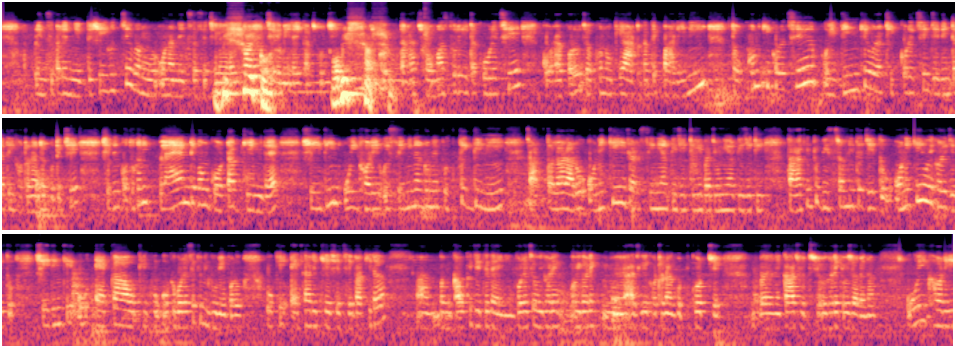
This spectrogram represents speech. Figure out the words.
প্রিন্সিপালের নির্দেশেই হচ্ছে এবং ওনার নেক্সাসের ছেলেমেয়েরাই ছেলে মেয়েরাই কাজ করছে। অবিশ্বাস্য। তারা ছ মাস ধরে এটা করেছে। করার পরেও যখন ওকে আটকাতে পারেনি তখন কি করেছে? ওই দিনকে ওরা ঠিক করেছে যে দিনটাতে এই ঘটনাটা ঘটেছে সেদিন কতখানি প্ল্যান্ড এবং গট আপ গেম দেয়। সেই দিন ওই ঘরে ওই সেমিনার রুমে প্রত্যেক দিনই চারতলার আরও অনেকেই যারা সিনিয়র পিজিটি বা জুনিয়র পিজিটি তারা কিন্তু বিশ্রাম নিতে যেত, অনেকেই ওই ঘরে যেত। সেই দিনকে ও একা ওকে ওকে বলেছে, তুমি ঘুমিয়ে পড়ো। ওকে একা রেখে এসেছে। বাকিরা কাউকে যেতে দেয়নি। বলেছে, ওই ঘরে ওই ঘরে আজকে ঘটনা ঘটছে মানে কাজ হচ্ছে, ওই ঘরে কেউ যাবে না। ওই ঘরে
